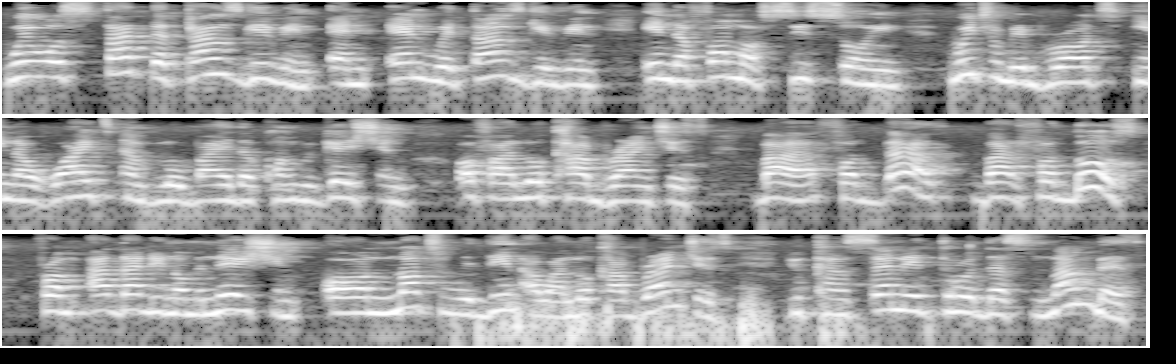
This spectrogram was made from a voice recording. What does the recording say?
We will start the Thanksgiving and end with Thanksgiving in the form of seed sowing, which will be brought in a white envelope by the congregation of our local branches. But for that, but for those from other denomination or not within our local branches, you can send it through these numbers.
